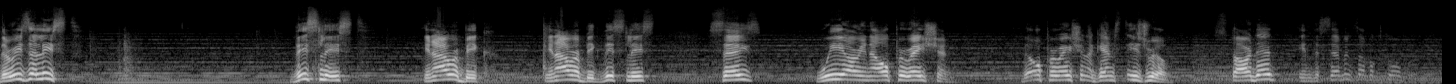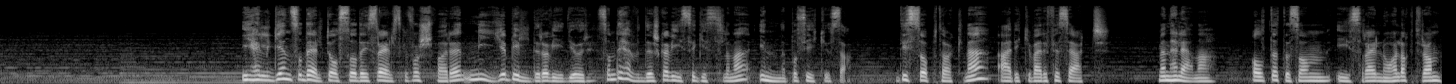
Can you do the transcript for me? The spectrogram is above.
There is a list. This list in Arabic, in Arabic, this list says we are in an operation. The operation against Israel started in the 7th of October. I helgen så delte også det israelske forsvaret nye bilder og videoer som de hevder skal vise gislene inne på sykehuset. Disse opptakene er ikke verifisert. Men Helena, alt dette som Israel nå har lagt fram,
